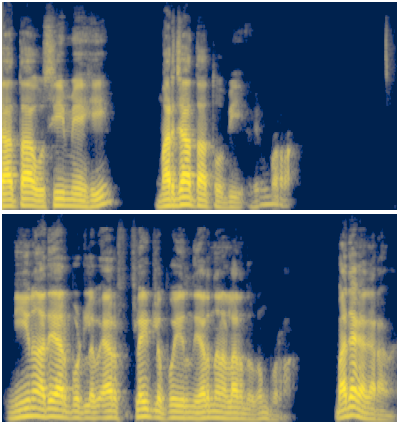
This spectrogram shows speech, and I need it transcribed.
ஜாத்தா உசிமேஹி மர்ஜாத்தா தூபி அப்படின்னு போடுறான். நீனும் அதே ஏர்போர்ட்டில் ஏர் ஃப்ளைட்டில் போயிருந்து இறந்தா நல்லா இருந்தவங்க போடுறான். பாஜக காரன்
